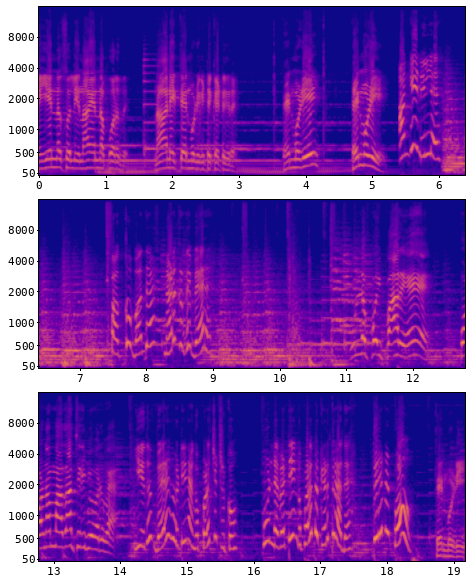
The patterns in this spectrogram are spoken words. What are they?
நீ என்ன சொல்லி நான் என்ன போறது? நானே தேன்மொழி கிட்ட கேட்டுக்கிறேன். தேன்மொழி? தேன்மொழி? அங்கே நில்லு. பக்கம் வந்த நடக்கிறது வேற. உள்ள போய் பாரு. பொணமா தான் திரும்பி வருவ. ஏதோ விறகு வெட்டி நாங்க பழைச்சிட்டு இருக்கோம். உன்னை வெட்டி எங்க பழப்ப கெடுத்துறாத. திரும்பி போ. தேன்மொழி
